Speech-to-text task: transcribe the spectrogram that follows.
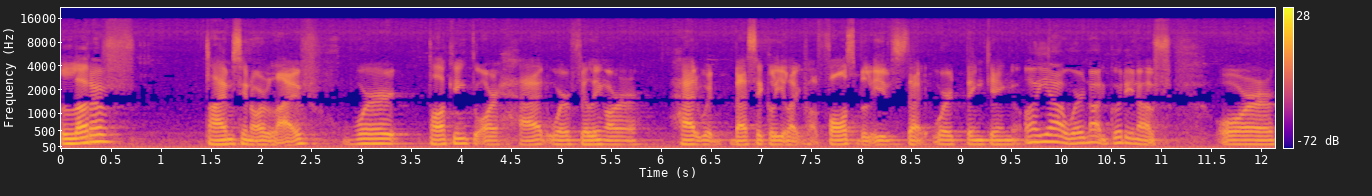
A lot of times in our life, we're talking to our head, we're filling our head with basically like false beliefs that we're thinking, oh yeah, we're not good enough, or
